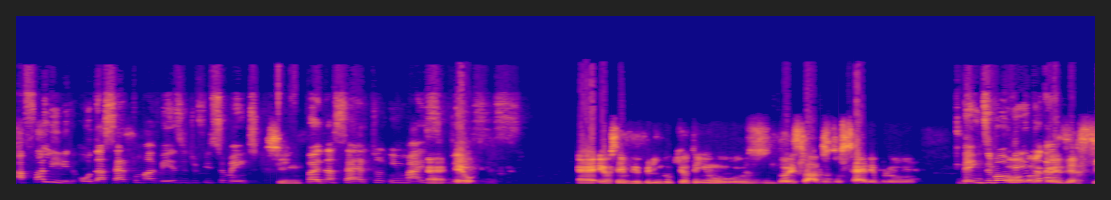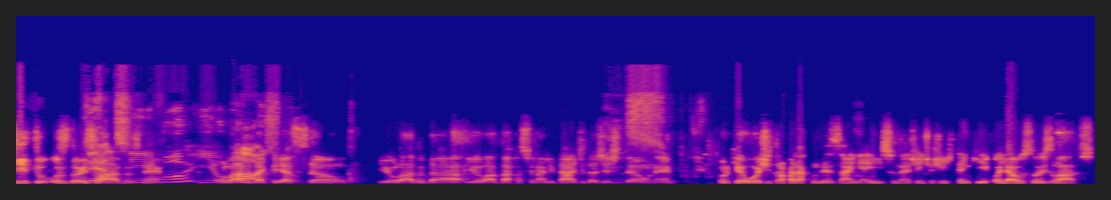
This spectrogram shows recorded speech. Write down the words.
a falir, ou dá certo uma vez e dificilmente Sim. vai dar certo em mais é, vezes. Eu, é, eu sempre brinco que eu tenho os dois lados do cérebro Bem desenvolvido, eu, né? Eu exercito os dois lados, né? o, o lado da criação e o lado da e o lado da racionalidade da gestão, né? isso. né? Porque hoje trabalhar com design é isso, né, gente? A gente tem que olhar os dois lados.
